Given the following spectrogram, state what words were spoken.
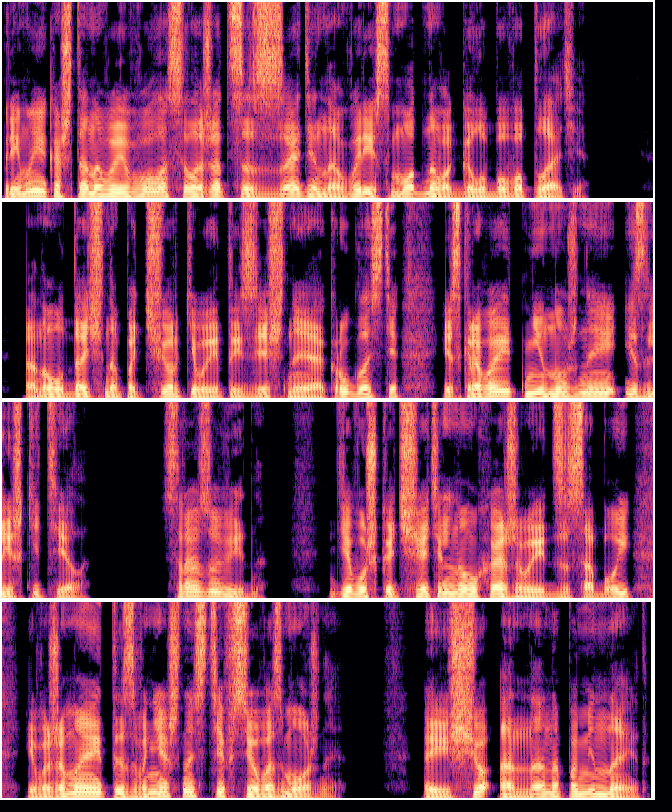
Прямые каштановые волосы ложатся сзади на вырез модного голубого платья. Оно удачно подчеркивает изящные округлости и скрывает ненужные излишки тела. Сразу видно. Девушка тщательно ухаживает за собой и выжимает из внешности все возможное. А еще она напоминает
